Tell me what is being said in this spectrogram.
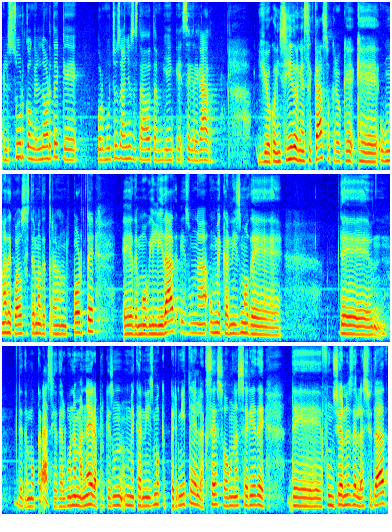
el sur con el norte, que por muchos años ha estado también eh, segregado. Yo coincido en ese caso, creo que, un adecuado sistema de transporte, eh, de movilidad, es un mecanismo de, de, democracia, de alguna manera, porque es un, mecanismo que permite el acceso a una serie de, funciones de la ciudad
